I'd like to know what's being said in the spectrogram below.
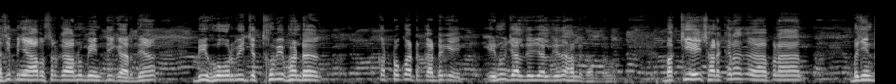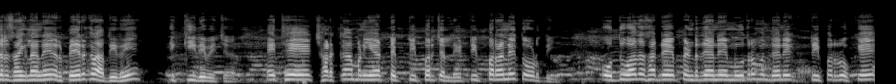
ਅਸੀਂ ਪੰਜਾਬ ਸਰਕਾਰ ਨੂੰ ਬੇਨਤੀ ਕਰਦੇ ਹਾਂ ਵੀ ਹੋਰ ਵੀ ਜਿੱਥੋਂ ਵੀ ਫੰਡ ਘੱਟੋ ਘੱਟ ਕੱਢ ਕੇ ਇਹਨੂੰ ਜਲਦੀ ਤੋਂ ਜਲਦੀ ਇਹਦਾ ਹੱਲ ਕਰ ਦਿਓ। ਬਾਕੀ ਇਹ ਸੜਕ ਨਾ ਆਪਣਾ ਬਜਿੰਦਰ ਸਿੰਘਲਾ ਨੇ ਰਿਪੇਅਰ ਕਰਾਤੀ ਨੇ 21 ਦੇ ਵਿੱਚ। ਇੱਥੇ ਸੜਕਾਂ ਬਣੀਆਂ, ਟਿਪ ਟਿੱਪਰ ਚੱਲੇ, ਟਿੱਪਰਾਂ ਨੇ ਤੋੜਤੀ। ਉਸ ਤੋਂ ਬਾਅਦ ਸਾਡੇ ਪਿੰਡ ਦੇ ਨੇ ਮੂਤਰ ਬੰਦਿਆਂ ਨੇ ਟਿੱਪਰ ਰੋਕ ਕੇ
